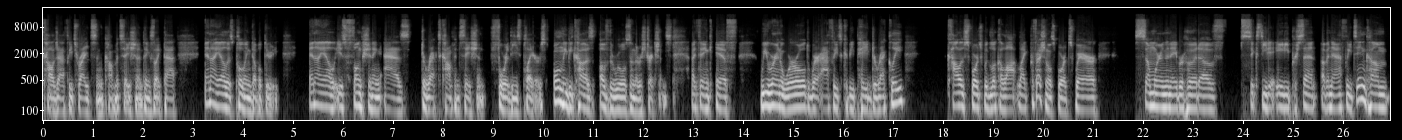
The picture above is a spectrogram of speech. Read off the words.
college athletes' rights and compensation and things like that, NIL is pulling double duty. NIL is functioning as direct compensation for these players only because of the rules and the restrictions. I think if we were in a world where athletes could be paid directly, college sports would look a lot like professional sports, where somewhere in the neighborhood of 60 to 80% of an athlete's income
